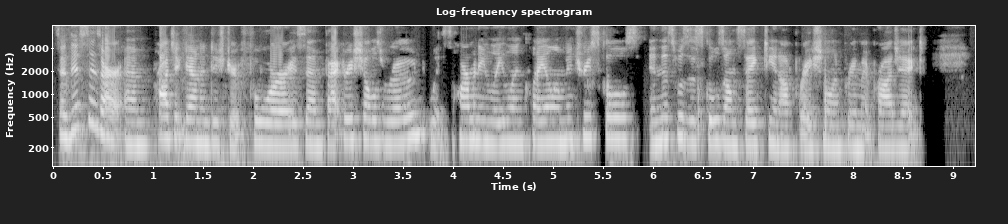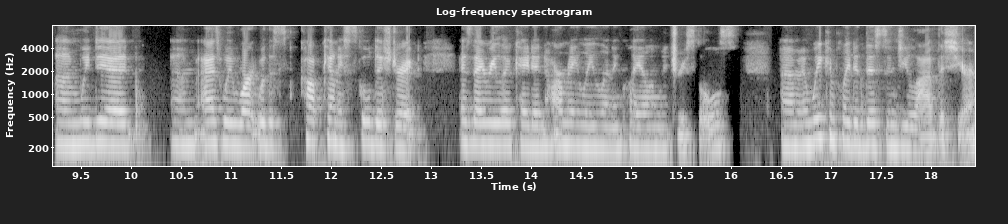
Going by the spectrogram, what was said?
so this is our um, project down in District 4 is um, Factory Shoals Road with Harmony Leland Clay Elementary Schools, and this was a school zone safety and operational improvement project. Um, we did um, as we worked with the Cobb County School District as they relocated Harmony, Leland, and Clay Elementary Schools. Um, and we completed this in July of this year.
